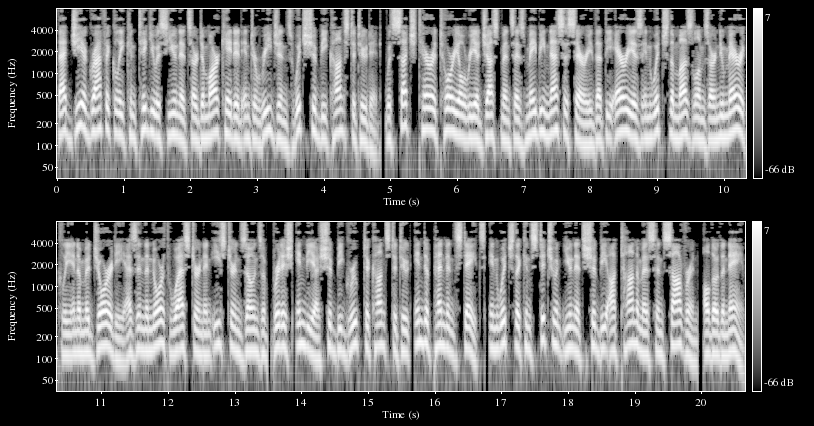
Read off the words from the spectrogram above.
that geographically contiguous units are demarcated into regions which should be constituted, with such territorial readjustments as may be necessary that the areas in which the Muslims are numerically in a majority as in the north-western and eastern zones of British India should be grouped to constitute independent states in which the constituent units should be autonomous and sovereign, although the name,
